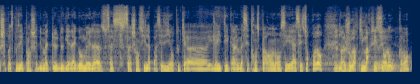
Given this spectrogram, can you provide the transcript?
je sais pas ce que vous avez pensé du match de, Ganago, mais là, sa, chance, il l'a pas saisi. En tout cas, il a été quand même assez transparent, non? C'est assez surprenant. Un joueur qui marchait sur l'eau. Comment?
